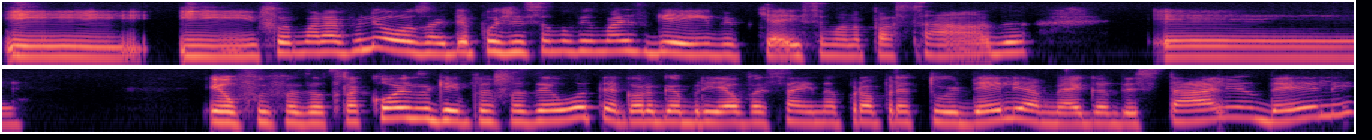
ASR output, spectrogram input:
E, e foi maravilhoso. Aí depois disso eu não vi mais Gabe, porque aí semana passada é, eu fui fazer outra coisa, o Gabe foi fazer outra, e agora o Gabriel vai sair na própria tour dele, a Megan Thee Stallion dele,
